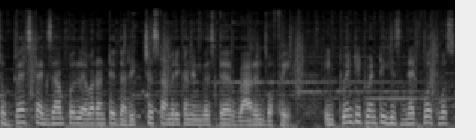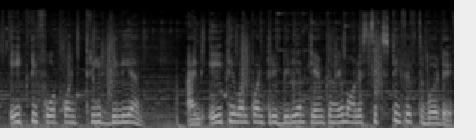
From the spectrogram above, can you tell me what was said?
సో బెస్ట్ ఎగ్జాంపుల్ ఎవరంటే the richest American investor Warren Buffett in twenty twenty his net worth was eighty four point three billion and eighty one point three billion came to him on a sixty fifth birthday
